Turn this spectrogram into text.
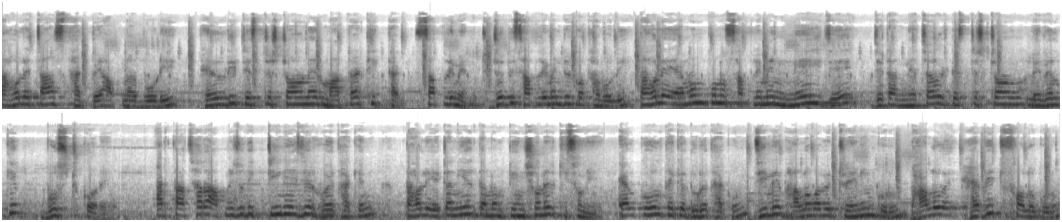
তাহলে চান্স থাকবে আপনার বডি হেলদি টেস্টোস্টেরনের মাত্রা ঠিক থাকবে সাপ্লিমেন্ট যদি সাপ্লিমেন্টের কথা বলি, তাহলে এমন কোনো সাপ্লিমেন্ট নেই যে, যেটা ন্যাচারাল টেস্টোস্টেরন লেভেলকে বুস্ট করে। আর তাছাড়া আপনি যদি টিন এজের হয়ে থাকেন, তাহলে এটা নিয়ে তেমন টেনশনের কিছু নেই। অ্যালকোহল থেকে দূরে থাকুন জিমে ভালোভাবে ট্রেনিং করুন, ভালো হ্যাবিট ফলো করুন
